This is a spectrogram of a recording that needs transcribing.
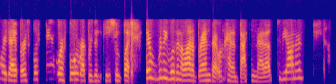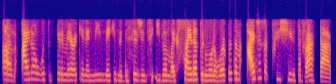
we're diverse, let's say we're for representation, but there really wasn't a lot of brands that were kind of backing that up, to be honest. Um, I know with Good American and me making the decision to even like sign up and want to work with them, I just appreciated the fact that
